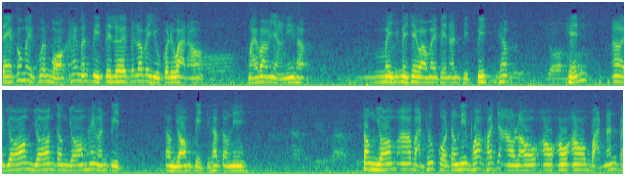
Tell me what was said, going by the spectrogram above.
แต่ก็ไม่ควรบอกให้มันปิดไปเลยไปแล้วไปอยู่ปฏิวัติเอา หมายความอย่างนี้ครับ ไม่ไม่ใช่ว่าไม่เป็นอันปิดปิดครับยอมเห็นอายอมยอมต้องยอมให้มันปิด ต้องยอมปิดครับตรงนี้ ต้องยอมเอาบัตรทุกกฎตรงนี้เพราะเขาจะเอาเราเอาเอาเอาบัตรนั้นไป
